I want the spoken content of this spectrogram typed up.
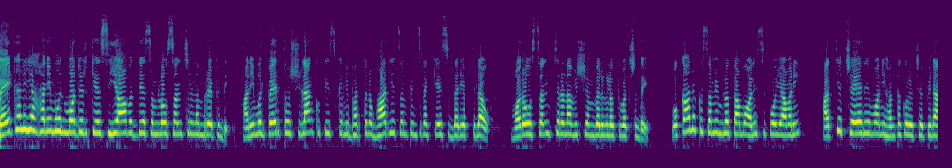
మేఘాలయ హనీమూన్ మర్డర్ కేసు యావత్ దేశంలో సంచలనం రేపింది. హనీమూన్ పేరుతో షిలాంగ్కు తీసుకెళ్ళి భర్తను భార్య చంపించిన కేసు దర్యాప్తులో మరో సంచలన విషయం వెలుగులోకి వచ్చింది. ఒకానొక సమయంలో తాము అలిసిపోయామని హత్య చేయలేమో అని హంతకులు చెప్పినా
